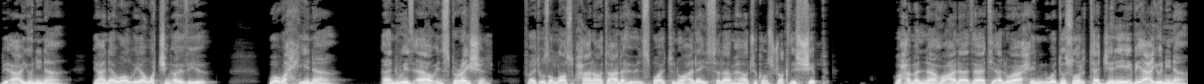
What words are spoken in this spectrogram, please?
بأعيننا. يعني while we are watching over you. ووحينا and with our inspiration. For it was Allah subhanahu wa ta'ala who inspired to Nuh alayhi salam how to construct this ship. وحملناه على ذات ألواح ودسر تجري بأعيننا.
